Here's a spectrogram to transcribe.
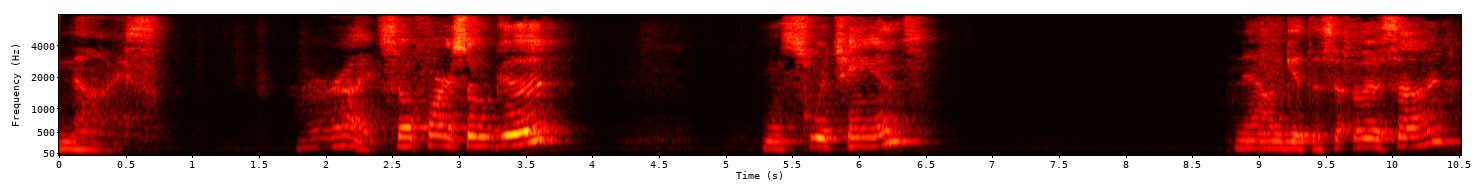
Nice. All right, so far so good. Let's switch hands. Now and get this other side.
